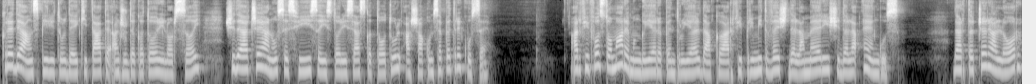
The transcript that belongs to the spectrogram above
Credea în spiritul de echitate al judecătorilor săi și de aceea nu se sfii să istorisească totul așa cum se petrecuse. Ar fi fost o mare mângâiere pentru el dacă ar fi primit vești de la Mary și de la Angus. Dar tăcerea lor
